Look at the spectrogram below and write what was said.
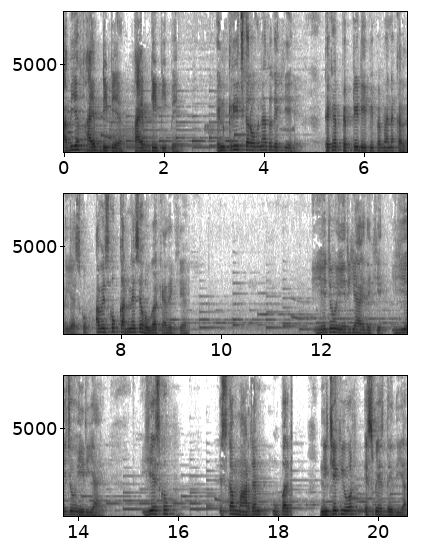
अभी ये फाइव डी पे है, फाइव डी पी पे। इंक्रीज करोगे ना तो देखिए, ठीक है फिफ्टी डी पी मैंने कर दिया इसको। अब इसको करने से होगा क्या, देखिए? ये जो एरिया है, देखिए, ये जो एरिया है, ये इसको, इसका मार्जिन ऊपर नीचे की ओर स्पेस दे दिया।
